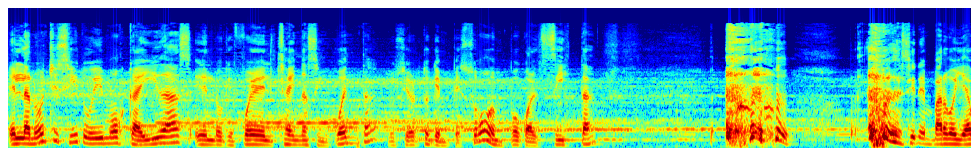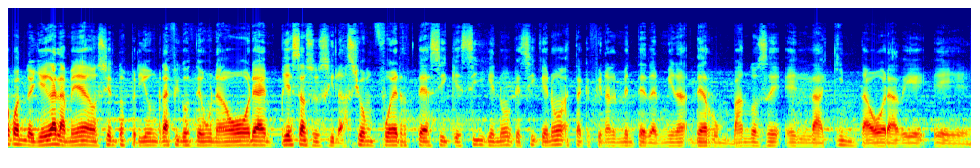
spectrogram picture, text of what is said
En la noche sí tuvimos caídas en lo que fue el China 50, ¿no es cierto? Que empezó un poco alcista. Sin embargo, ya cuando llega a la media de 200 periodos gráficos de una hora, empieza su oscilación fuerte, así que sí, que no, que sí, que no, hasta que finalmente termina derrumbándose en la quinta hora de, eh,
